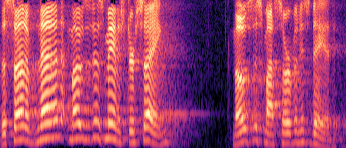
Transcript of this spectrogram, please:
the son of Nun, Moses' minister, saying, Moses, my servant, is dead.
